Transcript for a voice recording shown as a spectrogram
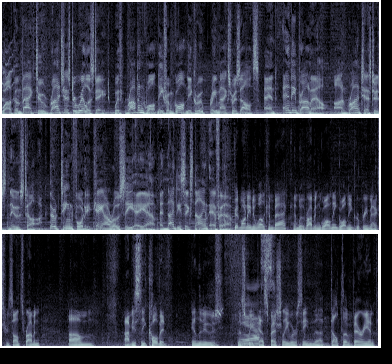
Welcome back to Rochester Real Estate with Robin Gwaltney from Gwaltney Group Remax Results and Andy Brownell on Rochester's News Talk 1340 KROC AM and 96.9 FM. Good morning and welcome back. I'm with Robin Gwaltney, Gwaltney Group Remax results. Robin, um, obviously COVID in the news this week, especially. We're seeing the Delta variant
